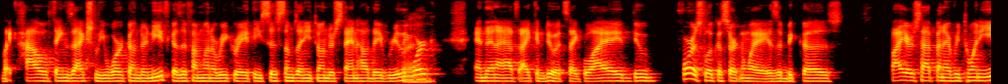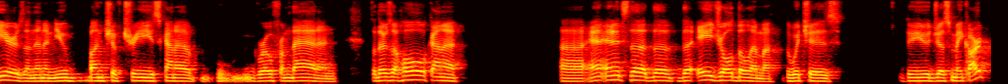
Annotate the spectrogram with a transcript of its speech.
like how things actually work underneath. Because if i'm going to recreate these systems i need to understand how they really right. work. And then i have to, i can do it. It's like why do forests look a certain way? Is it because fires happen every 20 years and then a new bunch of trees kind of grow from that and so there's a whole kind of uh, and, and it's the the the age old dilemma which is do you just make art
